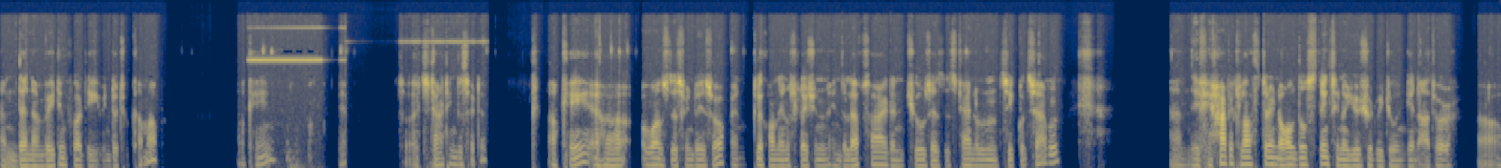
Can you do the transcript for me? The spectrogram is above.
and then I'm waiting for the window to come up. Okay yeah so it's starting the setup. Okay uh, once this window is open click on the installation in the left side and choose as a standalone SQL Server and if you have a cluster and all those things you know you should be doing another uh,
